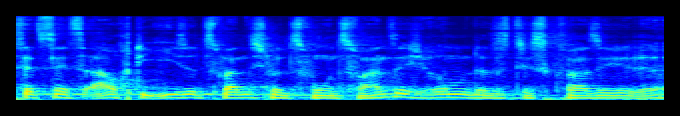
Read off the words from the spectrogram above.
setzen jetzt auch die ISO 20022 um, das ist das quasi äh,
